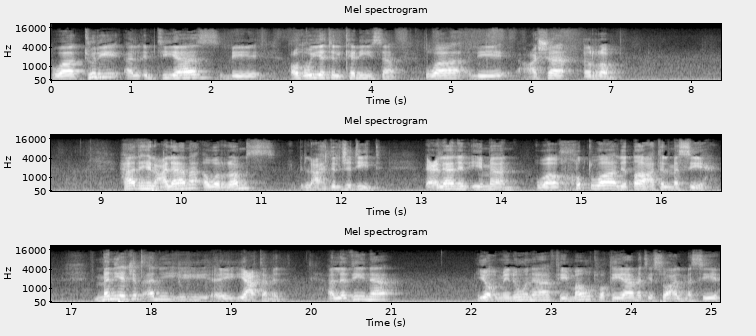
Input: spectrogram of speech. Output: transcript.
وتري الامتياز بعضوية الكنيسة ولعشاء الرب. هذه العلامة أو الرمز بالعهد الجديد. إعلان الإيمان وخطوة لطاعة المسيح. من يجب أن يعتمد؟ الذين يؤمنون في موت وقيامة يسوع المسيح.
